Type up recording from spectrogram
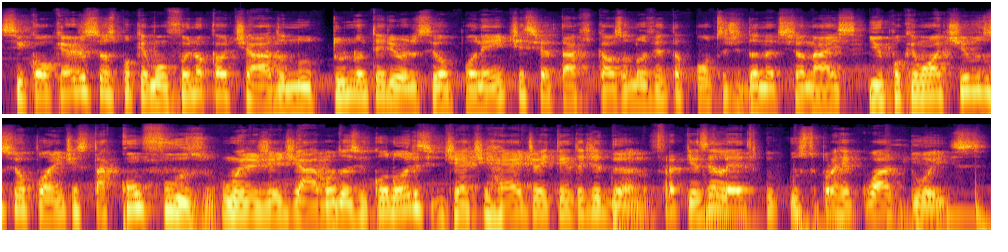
Se qualquer dos seus Pokémon foi nocauteado no turno anterior do seu oponente, esse ataque causa 90 pontos de dano adicionais. E o Pokémon ativo do seu oponente está confuso. Uma energia de água, duas incolores, Jet Head, 80 de dano. Fraqueza elétrica, custo para recuar 2.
